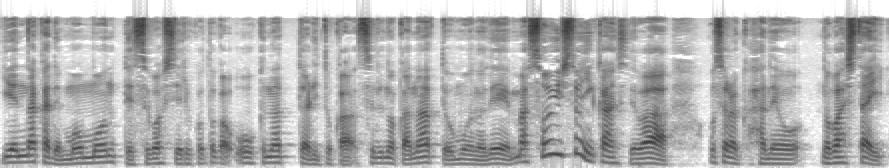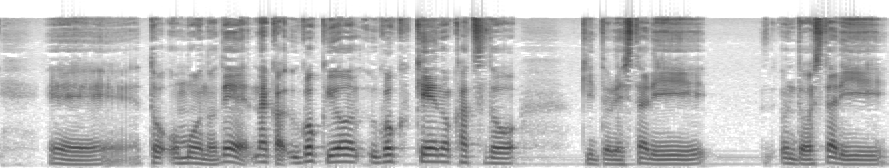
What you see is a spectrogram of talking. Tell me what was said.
家の中で悶々って過ごしていることが多くなったりとかするのかなって思うので、まあ、そういう人に関してはおそらく羽を伸ばしたい、えー、と思うのでなんか動くよ動く系の活動筋トレしたり運動したり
